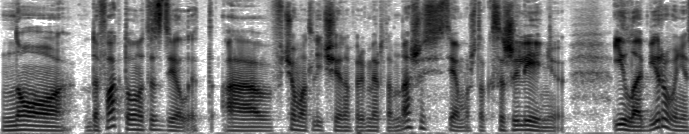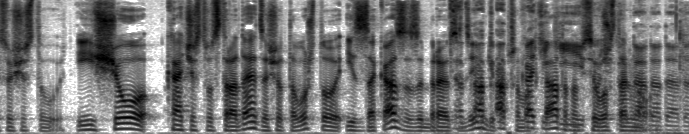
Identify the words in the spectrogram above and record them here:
Но де-факто он это сделает. А в чем отличие, например, там нашей системы, что, к сожалению, и лоббирование существует, и еще качество страдает за счет того, что из заказа забираются деньги, от, от откатов и всего остального. Да, да, да, да,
